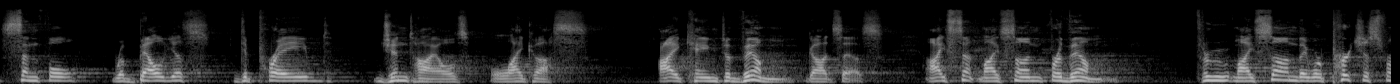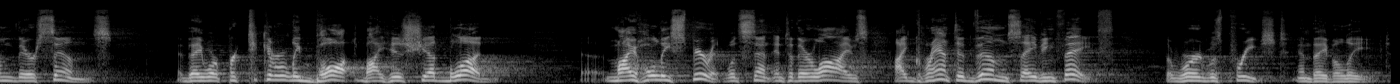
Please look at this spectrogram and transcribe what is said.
sinful, rebellious, depraved Gentiles like us. I came to them, God says. I sent my son for them. Through my son, they were purchased from their sins. They were particularly bought by his shed blood. My Holy Spirit was sent into their lives. I granted them saving faith. The word was preached, and they believed.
